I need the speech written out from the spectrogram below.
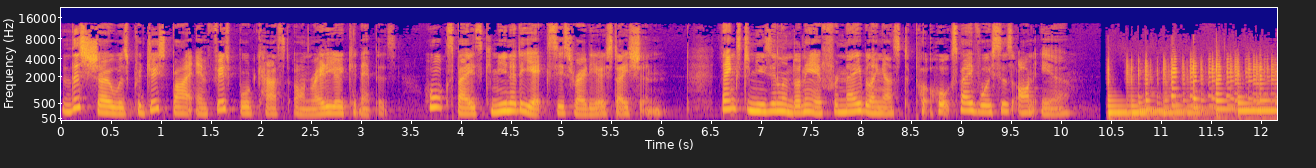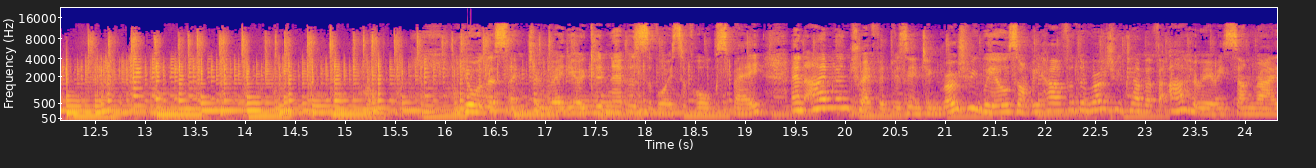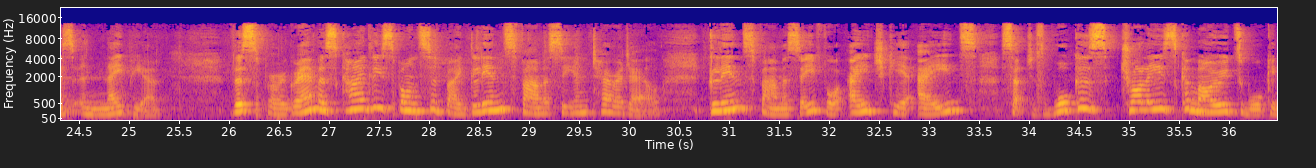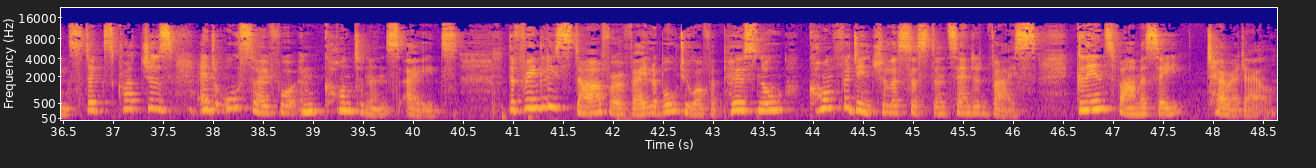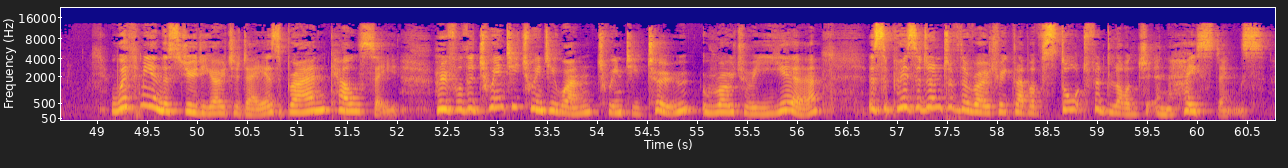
This show was produced by and first broadcast on Radio Kidnappers, Hawke's Bay's community access radio station. Thanks to New Zealand On Air for enabling us to put Hawke's Bay voices on air. You're listening to Radio Kidnappers, the voice of Hawke's Bay, and I'm Lynne Trafford presenting Rotary Wheels on behalf of the Rotary Club of Ahuriri Sunrise in Napier. This program is kindly sponsored by Glenn's Pharmacy in Taradale. Glenn's Pharmacy for aged care aids such as walkers, trolleys, commodes, walking sticks, crutches, and also for incontinence aids. The friendly staff are available to offer personal, confidential assistance and advice. Glenn's Pharmacy, Taradale. With me in the studio today is Brian Kelsey, who for the 2021 22 Rotary year is the president of the Rotary Club of Stortford Lodge in Hastings.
